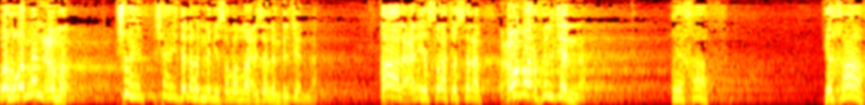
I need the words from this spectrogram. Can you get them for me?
وهو من عمر؟ شهد شهد له النبي صلى الله عليه وسلم بالجنة. قال عليه الصلاة والسلام عمر في الجنة. ويخاف يخاف.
